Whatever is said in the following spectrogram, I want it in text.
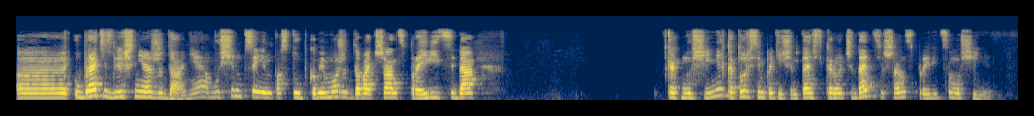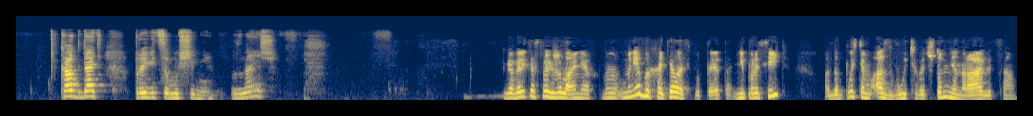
Uh, убрать излишние ожидания. Мужчина ценен поступками, может давать шанс проявить себя как мужчине, который симпатичен. То есть, короче, дать шанс проявиться мужчине. Как дать проявиться мужчине, знаешь? Говорить о своих желаниях. Ну, мне бы хотелось вот это. Не просить, а, допустим, озвучивать, что мне нравится.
